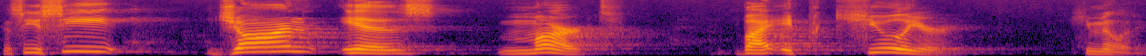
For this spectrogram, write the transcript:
And so you see, John is marked by a peculiar humility.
